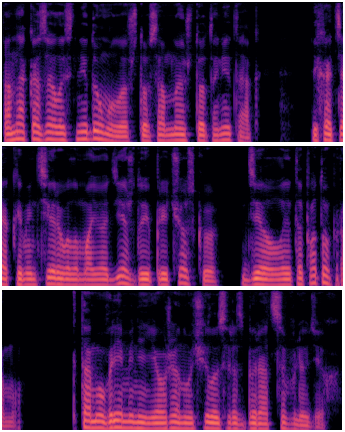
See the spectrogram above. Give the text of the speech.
Она, казалось, не думала, что со мной что-то не так, и хотя комментировала мою одежду и прическу, делала это по-доброму. К тому времени я уже научилась разбираться в людях.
